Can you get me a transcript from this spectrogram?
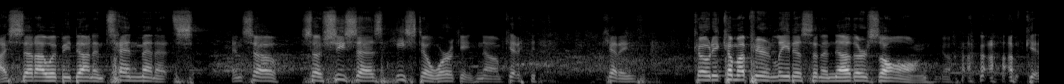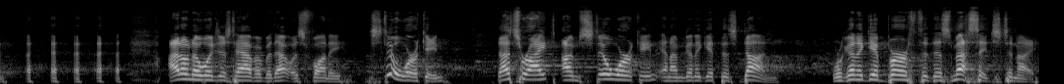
I said I would be done in 10 minutes. And so, so she says, he's still working. No, I'm kidding. kidding. Cody, come up here and lead us in another song. I'm kidding. I don't know what just happened, but that was funny. Still working. That's right. I'm still working, and I'm going to get this done. We're going to give birth to this message tonight.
